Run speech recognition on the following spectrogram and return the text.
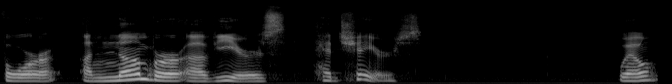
for a number of years had chairs. Well,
